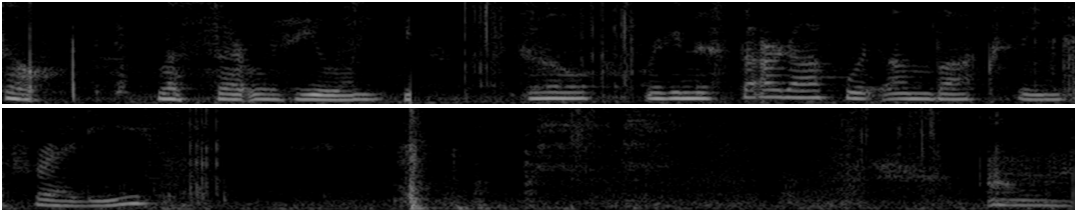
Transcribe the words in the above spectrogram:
So, let's start reviewing. So, we're going to start off with unboxing Freddy. Um,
